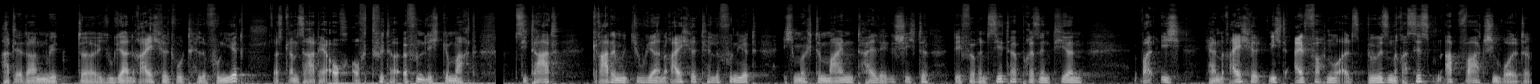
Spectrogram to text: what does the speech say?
hat er dann mit äh, Julian Reichelt wohl telefoniert. Das Ganze hat er auch auf Twitter öffentlich gemacht. Zitat, gerade mit Julian Reichelt telefoniert. Ich möchte meinen Teil der Geschichte differenzierter präsentieren, weil ich Herrn Reichelt nicht einfach nur als bösen Rassisten abwatschen wollte.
